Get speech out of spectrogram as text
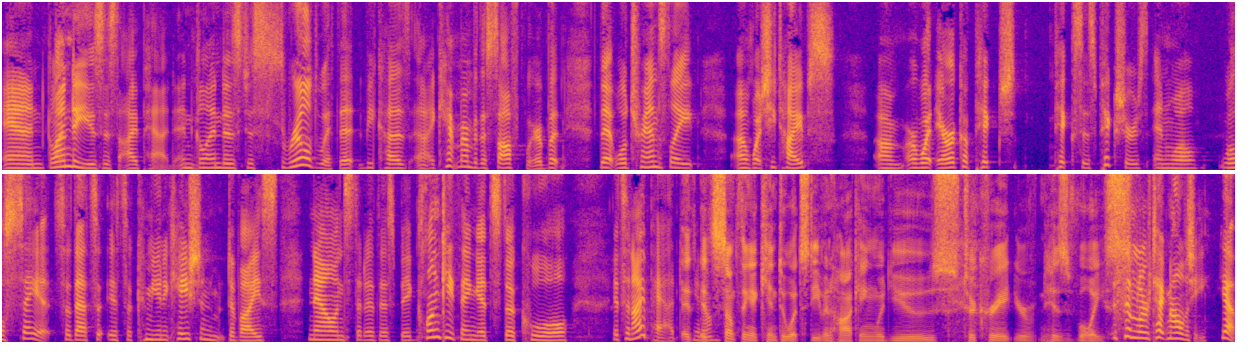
And Glenda uses the iPad, and Glenda's just thrilled with it because I can't remember the software, but that will translate uh, what she types um, or what Erica picks picks as pictures and will will say it. So that's it's a communication device now instead of this big clunky thing. It's the cool. It's an iPad. It, you know? It's something akin to what Stephen Hawking would use to create your his voice. similar technology yeah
